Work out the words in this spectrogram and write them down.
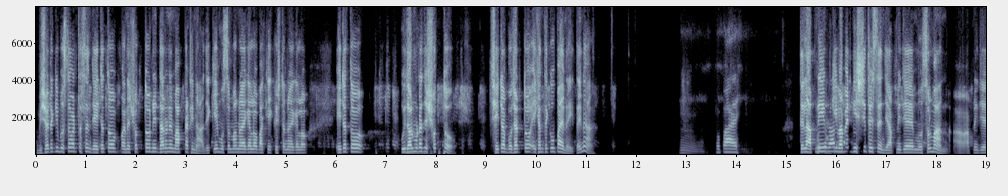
বিষয়টা কি বুঝতে পারতেছেন যে এটা তো মানে সত্য নির্ধারণের মাপকাঠি না যে কে মুসলমান হয়ে গেল বা কে খ্রিস্টান হয়ে গেল। এটা তো ওই ধর্মটা যে সত্য সেটা বোঝার তো এখান থেকে উপায় নেই, তাই না? হুম, উপায় তাইলে আপনি হতে পারে কীভাবে নিশ্চিত হইছেন যে আপনি যে মুসলমান, আপনি যে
